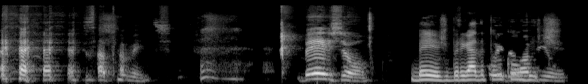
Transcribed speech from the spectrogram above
exatamente. Beijo. Beijo, obrigada pelo Cuida, convite.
